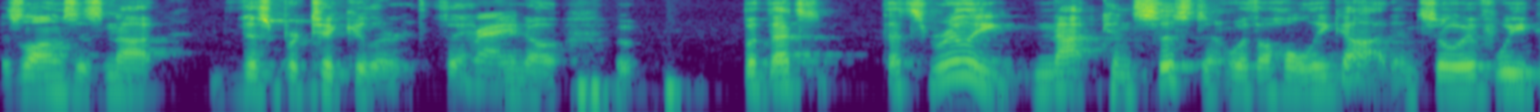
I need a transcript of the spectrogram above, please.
as long as it's not this particular thing, right. you know. But that's that's really not consistent with a holy God. And so if we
